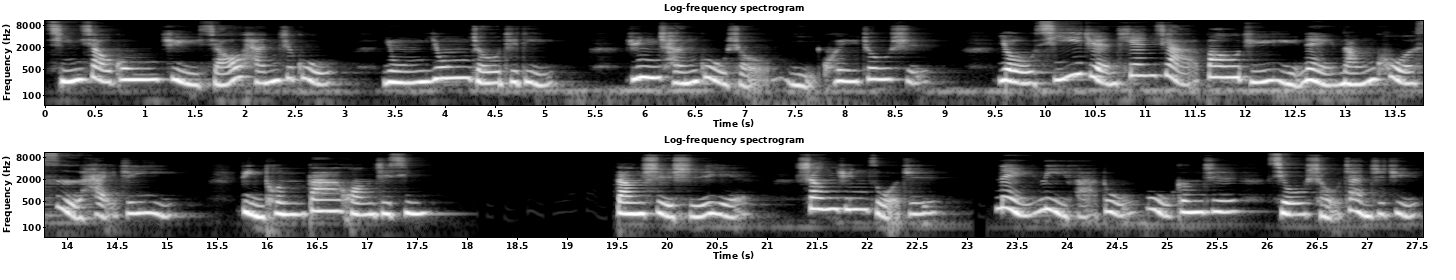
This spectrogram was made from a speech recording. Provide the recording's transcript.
秦孝公据崤函之固，拥雍州之地，君臣固守，以窥周室。有席卷天下，包举宇内，囊括四海之意，并吞八荒之心。当世时也。商君佐之，内立法度，务耕之，修守战之具，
